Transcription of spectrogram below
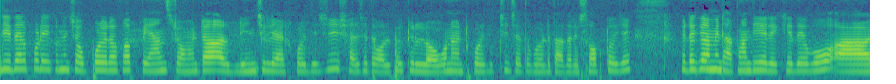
দিয়ে দেওয়ার পরে এখানে চপ করে রাখা পেঁয়াজ, টমেটো আর গ্রিন চিলি অ্যাড করে দিয়েছি। সাথে সাথে অল্প একটু লবণ অ্যাড করে দিচ্ছি যাতে করে এটা তাড়াতাড়ি সফট হয়ে যায়। এটাকে আমি ঢাকনা দিয়ে রেখে দেবো। আর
